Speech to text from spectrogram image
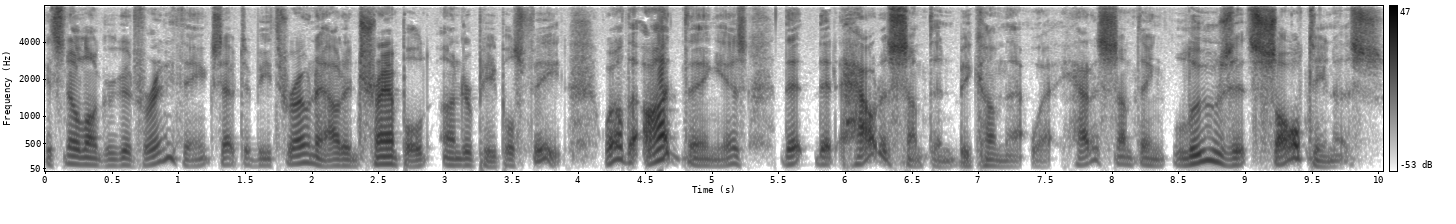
It's no longer good for anything except to be thrown out and trampled under people's feet. Well, the odd thing is that, that how does something become that way? How does something lose its saltiness?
